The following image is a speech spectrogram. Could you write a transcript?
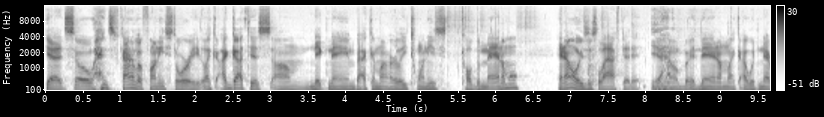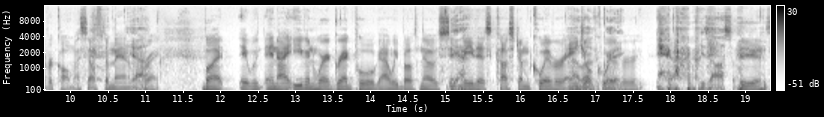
Yeah, so it's kind of a funny story. Like I got this um, nickname back in my early twenties called the Manimal, and I always just laughed at it. Yeah. You know, but then I'm like, I would never call myself the Manimal, Yeah. right? But it would, and I even where Greg Poole guy we both know sent Yeah. me this custom quiver, Angel love Greg. quiver. Yeah. He's awesome. He is.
